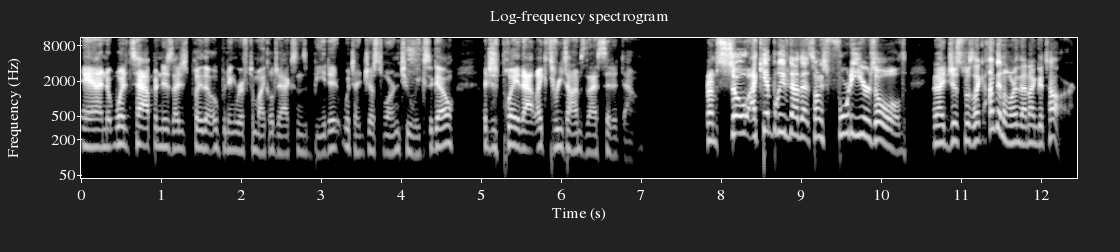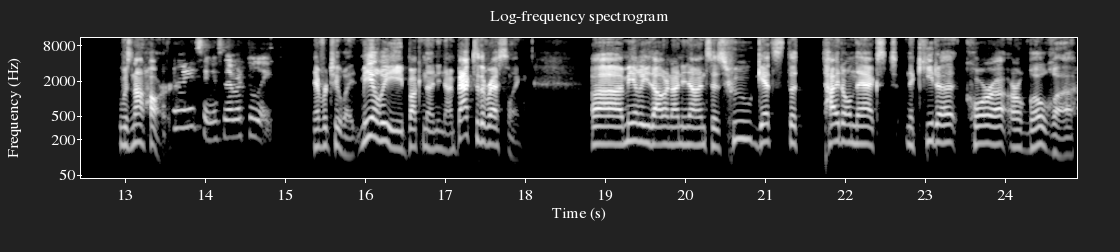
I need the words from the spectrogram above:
And what's happened is I just play the opening riff to Michael Jackson's "Beat It," which I just learned two weeks ago. I just play that like three times and I sit it down. But I'm so I can't believe now that song's 40 years old, and I just was like, I'm gonna learn that on guitar. It was not hard. Amazing. It's never too late. Never too late. Mia Lee, buck 99. Back to the wrestling. Uh Mia Lee, dollar 99 says, Who gets the title next? Nikita, Cora, or Lola?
